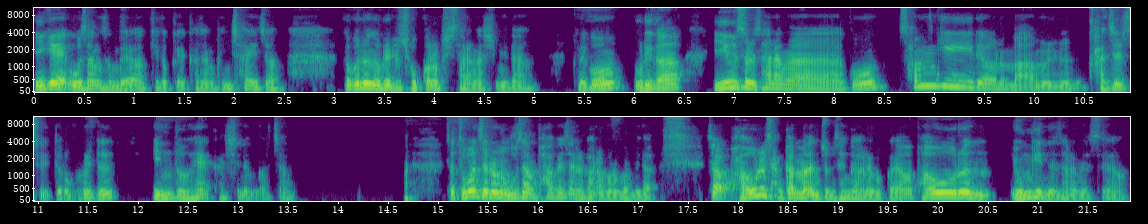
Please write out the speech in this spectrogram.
이게 우상숭배와 기독교의 가장 큰 차이죠. 그분은 우리를 조건 없이 사랑하십니다. 그리고 우리가 이웃을 사랑하고 섬기려는 마음을 가질 수 있도록 우리를 인도해 가시는 거죠. 자, 두 번째로는 우상 파괴자를 바라보는 겁니다. 자, 바울을 잠깐만 좀 생각을 해볼까요? 바울은 용기 있는 사람이었어요.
